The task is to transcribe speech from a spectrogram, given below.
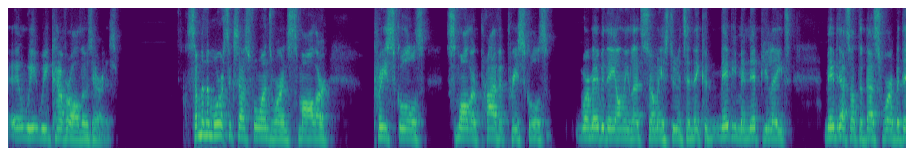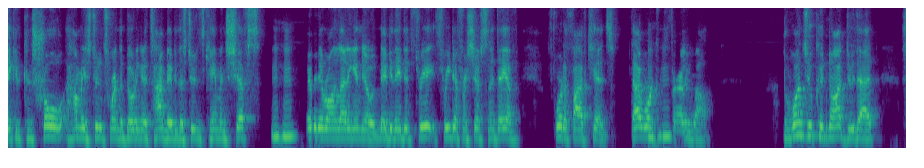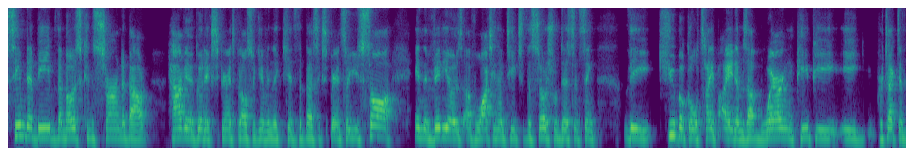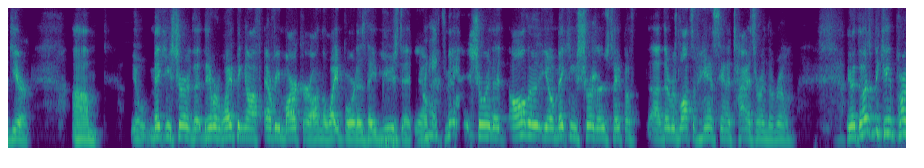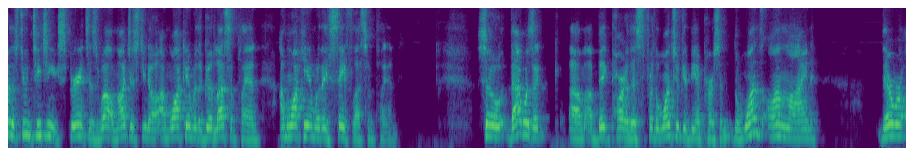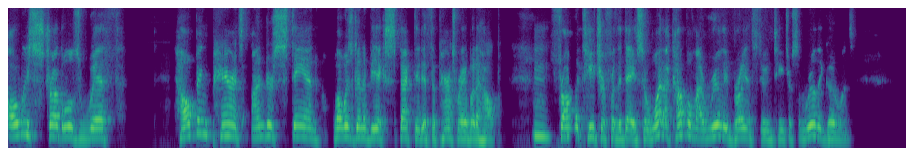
And we, we cover all those areas. Some of the more successful ones were in smaller preschools, smaller private preschools, where maybe they only let so many students in. They could maybe manipulate, maybe that's not the best word, but they could control how many students were in the building at a time. Maybe the students came in shifts. Mm-hmm. Maybe they were only letting in, you know, maybe they did three three different shifts in a day of four to five kids. That worked mm-hmm. fairly well. The ones who could not do that seemed to be the most concerned about having a good experience, but also giving the kids the best experience. So you saw in the videos of watching them teach the social distancing, the cubicle type items up, wearing PPE protective gear. Um, you know, making sure that they were wiping off every marker on the whiteboard as they've used it. You know, right. making sure that all the you know, making sure those type of uh, there was lots of hand sanitizer in the room. You know, those became part of the student teaching experience as well. Not just you know, I'm walking in with a good lesson plan. I'm walking in with a safe lesson plan. So that was a um, a big part of this for the ones who could be in person. The ones online, there were always struggles with helping parents understand what was going to be expected if the parents were able to help mm. from the teacher for the day. So, what a couple of my really brilliant student teachers, some really good ones,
